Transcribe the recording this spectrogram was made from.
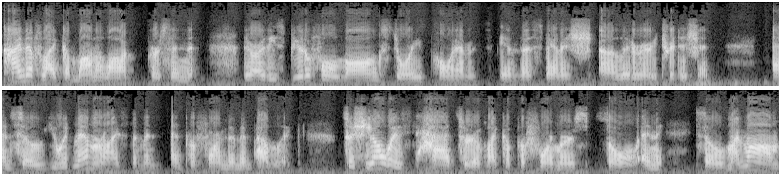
kind of like a monologue person. There are these beautiful long story poems in the Spanish uh, literary tradition. And so you would memorize them and, and perform them in public. So she always had sort of like a performer's soul. And so my mom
